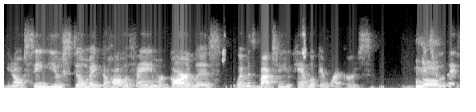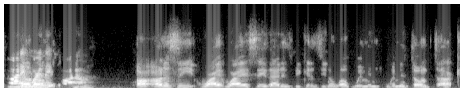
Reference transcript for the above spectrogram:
you know, seeing you still make the Hall of Fame regardless. Women's boxing, you can't look at records. No, it's who they fought no, and where no. they fought them. honestly, why why I say that is because you know what, women women don't duck.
